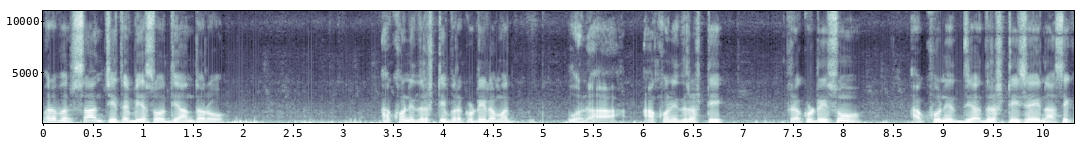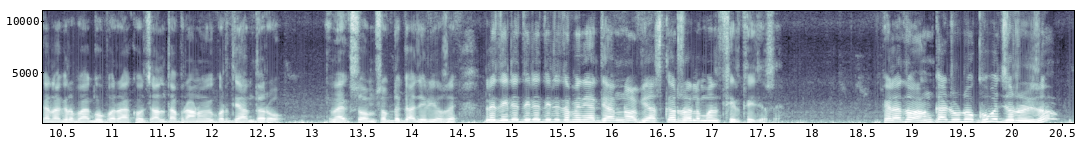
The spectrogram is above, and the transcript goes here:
બરાબર? શાંત ચિત્તે બેસો, ધ્યાન ધરો. આંખોની દ્રષ્ટિ પ્રકૃતિનામાં આંખોની દ્રષ્ટિ પ્રકૃતિ શું? આંખોની દ્રષ્ટિ છે એ નાસિકાના અગ્રભાગ ઉપર રાખો, ચાલતા પ્રાણો ઉપર ધ્યાન ધરો. એમાં એક સોમ શબ્દ ગાજી રહ્યો છે. એટલે ધીરે ધીરે ધીરે તમે ત્યાં ધ્યાનનો અભ્યાસ કરશો એટલે મન સ્થિર થઈ જશે. પહેલાં તો અહંકાર તૂટવો ખૂબ જ જરૂરી છે.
